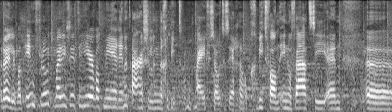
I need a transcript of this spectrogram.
redelijk wat invloed, maar die zitten hier wat meer in het aarzelende gebied, om het maar even zo te zeggen. Op het gebied van innovatie en uh,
